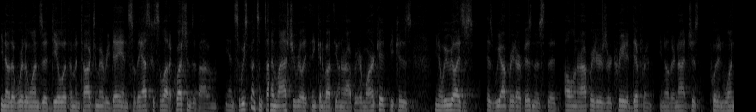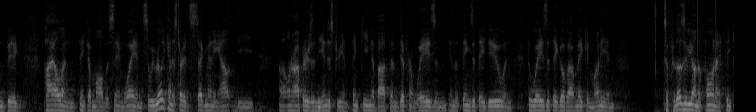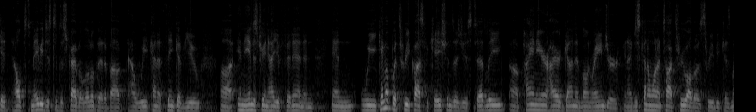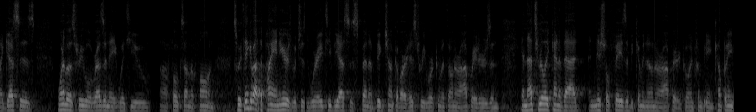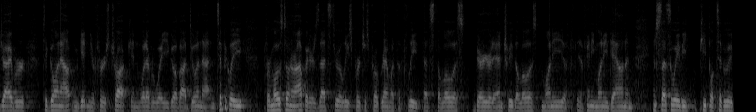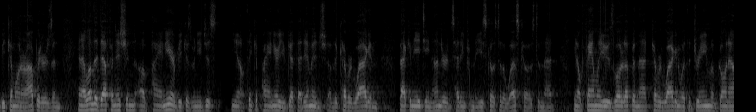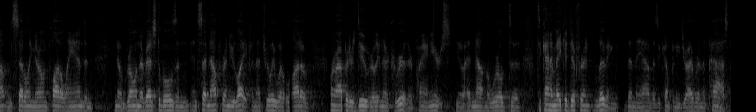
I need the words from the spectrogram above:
you know, that we're the ones that deal with them and talk to them every day. And so they ask us a lot of questions about them. And so we spent some time last year really thinking about the owner-operator market because, you know, we realize as we operate our business that all owner-operators are created different. You know, they're not just put in one big pile and think of them all the same way. And so we really kind of started segmenting out the uh, owner-operators in the industry and thinking about them different ways and, and the things that they do and the ways that they go about making money. And so for those of you on the phone, I think it helps maybe just to describe a little bit about how we kind of think of you uh, in the industry and how you fit in. And and we came up with three classifications, as you said, Lee: uh, Pioneer, Hired Gun, and Lone Ranger. And I just kind of want to talk through all those three because my guess is one of those three will resonate with you uh, folks on the phone. So we think about the pioneers, which is where ATBS has spent a big chunk of our history working with owner operators, and and that's really kind of that initial phase of becoming an owner operator, going from being company driver to going out and getting your first truck in whatever way you go about doing that. And typically for most owner operators, that's through a lease purchase program with a fleet. That's the lowest barrier to entry, the lowest money, if, if any money down. And, and so that's the way be, people typically become owner operators. And, and I love the definition of pioneer because when you just, you know, think of pioneer, you've got that image of the covered wagon back in the 1800s heading from the east coast to the west coast and that you know family who's loaded up in that covered wagon with a dream of going out and settling their own plot of land and you know, growing their vegetables and, and setting out for a new life. And that's really what a lot of owner operators do early in their career. They're pioneers, you know, heading out in the world to, to kind of make a different living than they have as a company driver in the past.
